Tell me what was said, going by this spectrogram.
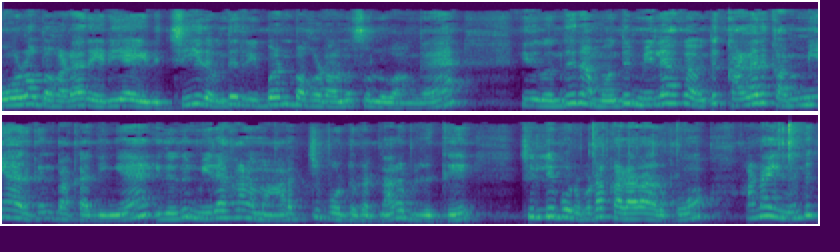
ஓலோ பகடா ரெடி ஆயிடுச்சு. இதை வந்து ரிப்பன் பகடான்னு சொல்லுவாங்க. இது வந்து நம்ம வந்து மிளகாய் வந்து கலர் கம்மியாக இருக்குன்னு பார்க்காதீங்க. இது வந்து மிளகாய் நம்ம அரைச்சி போட்டுக்கிறதுனால இப்படி இருக்கு. சில்லி போட்டு போட்டால் கலராக இருக்கும். ஆனால் இது வந்து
